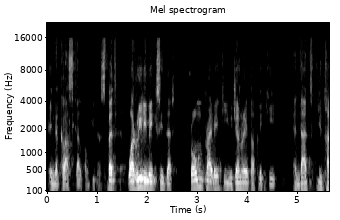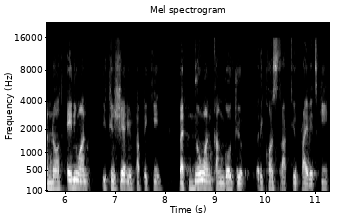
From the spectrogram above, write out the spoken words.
in the classical computers. But what really makes it that from private key, you generate public key, and that you cannot, anyone, you can share your public key, but no one can go to reconstruct your private key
